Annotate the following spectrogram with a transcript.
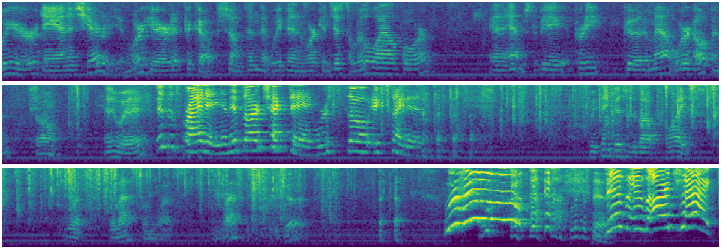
We're Dan and Sherry, and we're here to pick up something that we've been working just a little while for, and it happens to be a pretty good amount, we're hoping, so, anyway. This is Friday and it's our check day. We're so excited. We think this is about twice what the last one was. The last one was pretty good. Woohoo! Look at this. This is our check.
